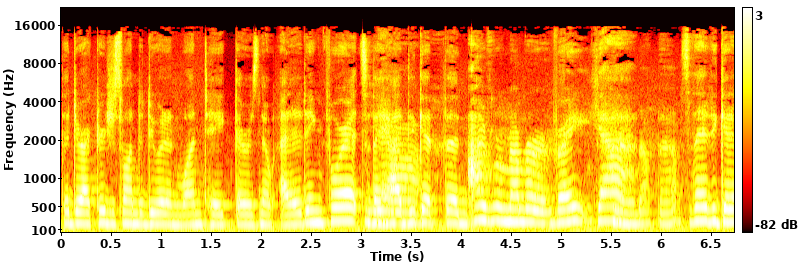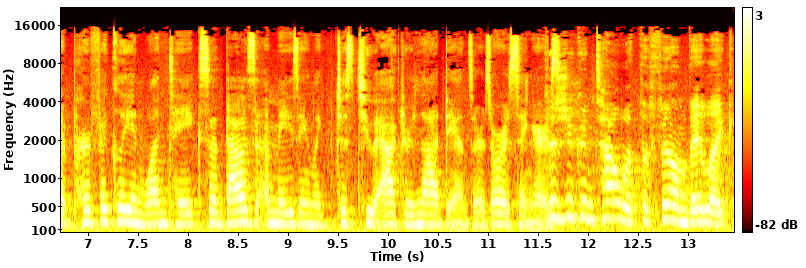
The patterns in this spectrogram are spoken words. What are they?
The director just wanted to do it in one take. There was no editing for it, so they had to get the I remember right. Yeah. about that. So they had to get it perfectly in one take. So that was amazing. Like just two actors, not dancers or singers. Because you can tell with the film, they like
